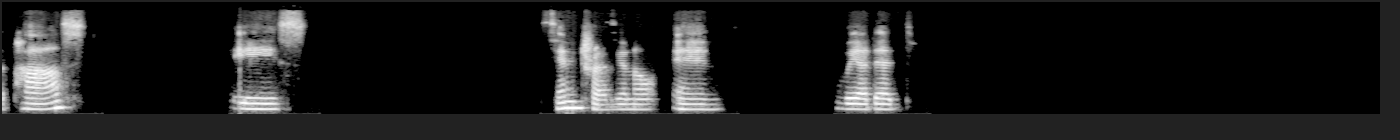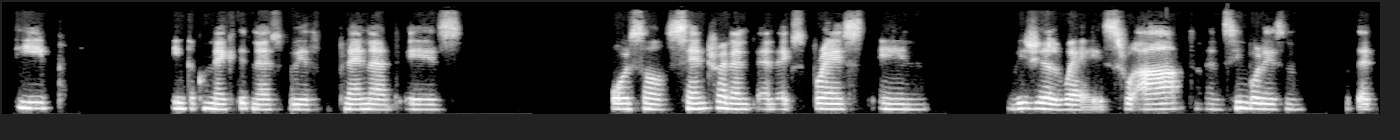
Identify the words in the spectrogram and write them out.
the past is central, you know, and where that deep interconnectedness with planet is also central and, and expressed in visual ways through art and symbolism that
